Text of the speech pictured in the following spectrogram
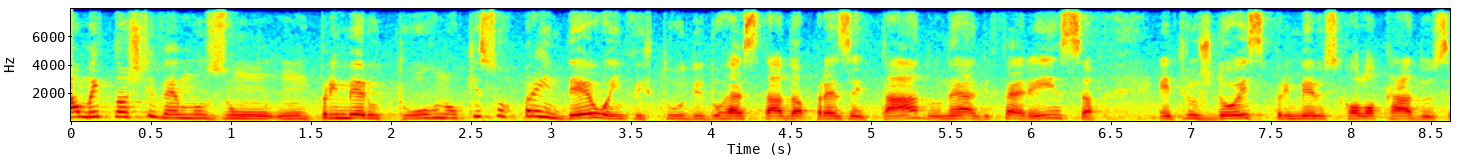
Realmente nós tivemos um, um, primeiro turno que surpreendeu em virtude do resultado apresentado, né? A diferença entre os dois primeiros colocados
